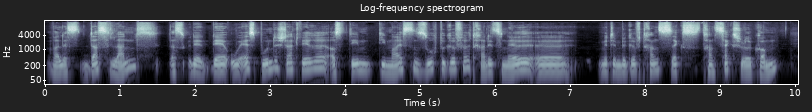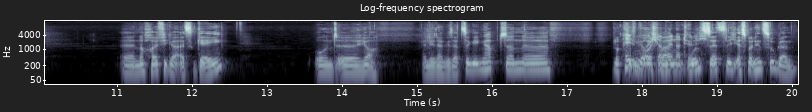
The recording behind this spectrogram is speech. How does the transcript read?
weil es das Land, das der, der US-Bundesstaat wäre, aus dem die meisten Suchbegriffe traditionell äh, mit dem Begriff Transsex, Transsexual kommen. Äh, noch häufiger als gay. Und äh, ja, wenn ihr da Gesetze gegen habt, dann äh, blockieren Helfen wir euch dabei mal natürlich. grundsätzlich erstmal den Zugang.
